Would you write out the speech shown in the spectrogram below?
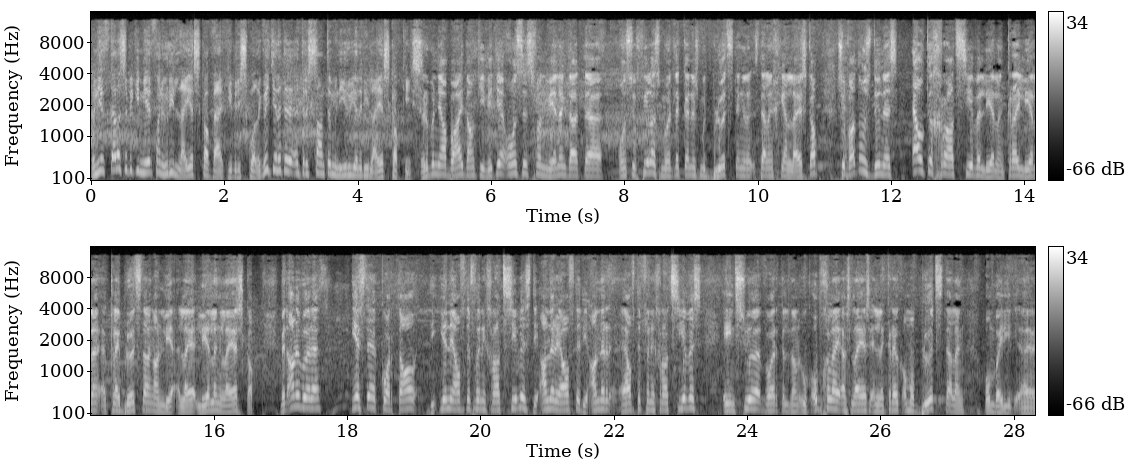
Wanneer vertel ons 'n bietjie meer van hoe die leierskap werk hier by die skool. Ek weet julle het 'n interessante manier hoe julle die leierskap kies. Ruben ja baie dankie. Weet jy ons is van mening dat uh, ons soveel as moontlik kinders moet blootstelling gee aan leierskap. So ja. wat ons doen is elke graad 7 leerling kry leerling 'n klein blootstelling aan le le leerling leierskap. Met ander woorde, eerste kwartaal die een helfte van die graad 7s, die ander helfte, die ander helfte van die graad 7s en so word hulle dan ook opgelei as leiers en hulle kry ook almal blootstelling om by die uh,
